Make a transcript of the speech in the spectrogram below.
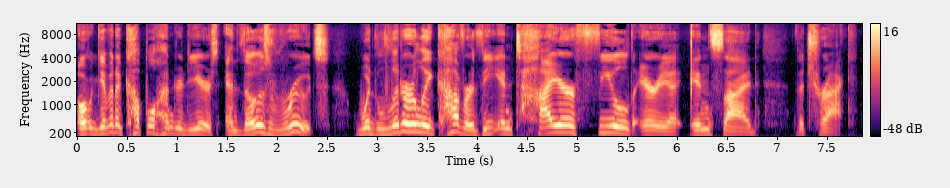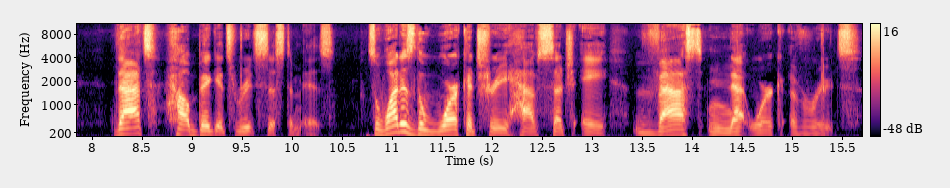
over give it a couple hundred years and those roots would literally cover the entire field area inside the track. That's how big its root system is. So, why does the Warka tree have such a vast network of roots?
